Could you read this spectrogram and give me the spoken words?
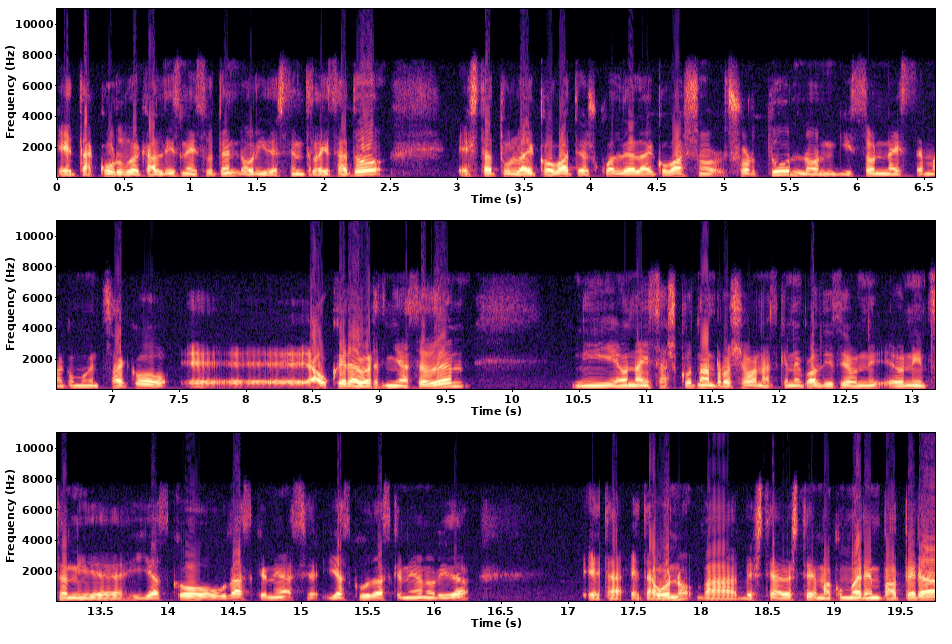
Eta kurduek aldiz nahi zuten hori deszentralizatu, estatu laiko bat, eskualde laiko bat sortu, non gizon nahi zemakomentzako e, aukera berdina zeuden, ni egon naiz askotan roxaban azkeneko aldiz egon nintzen e, iazko udazkenean, iazko udazkenean hori da, eta, eta bueno, ba, bestea beste, emakumaren papera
